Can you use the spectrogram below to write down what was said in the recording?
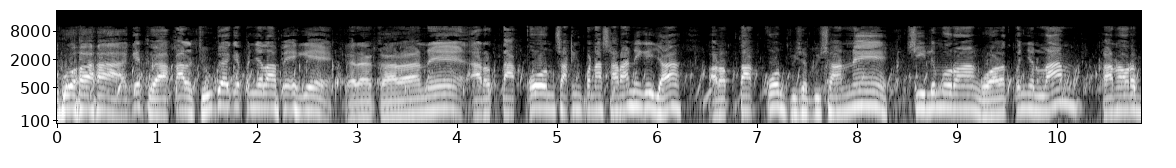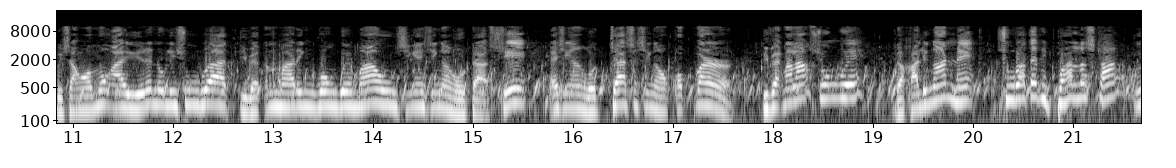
Wah, ke dua akal juga ke penyelam ke. Gara-gara nih arep takon saking penasaran nih ke ya. Arep takon bisa-bisane silem orang nganggo alat penyelam karena orang bisa ngomong akhirnya nulis surat diweken maring wong gue mau sing sing nganggo dasi, eh sing nganggo jas, eh, sing nganggo koper. Diwekna langsung gue. Dah kali ngane suratnya dibales, Kang.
